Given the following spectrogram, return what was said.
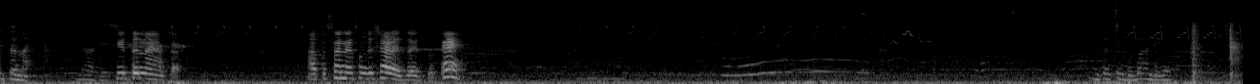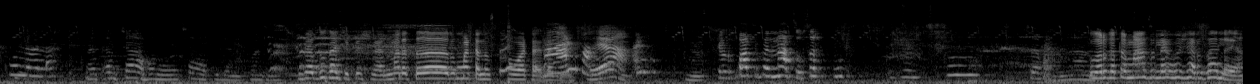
इथं नाही. इथं नाही आता. आता सण्यासंग शाळेत जायचं. काय? तेवढी भांडी घास कुणाला? नाही थांब चहा बनव चहा पिल्याने भांडी घास. जा दुधाची पिशव्या आण. मला तर मटणच खाऊ वाटायला लागलं दया. तेवढं पाच रुपये नाचव सर उठ. चल, ना. वर्ग तर माझं लय हुशार झालं या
